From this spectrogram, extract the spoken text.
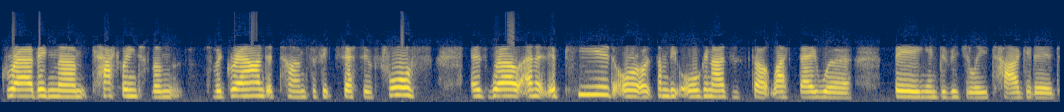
grabbing them, tackling to them to the ground at times with excessive force as well. And it appeared, or some of the organisers felt like they were being individually targeted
